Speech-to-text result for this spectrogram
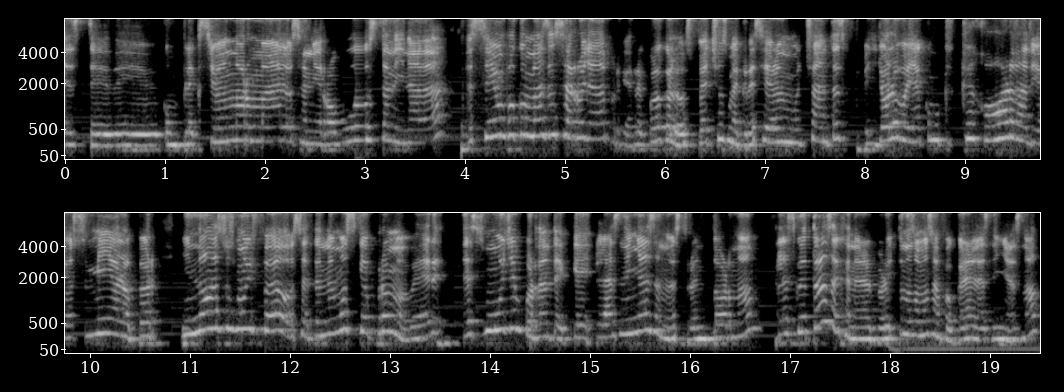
este, de complexión normal, o sea, ni robusta ni nada. Sí, un poco más desarrollada, porque recuerdo que los pechos me crecieron mucho antes, y yo lo veía como que, qué gorda, Dios mío, lo peor. Y no, eso es muy feo, o sea, tenemos que promover, es muy importante que las niñas de nuestro entorno, las criaturas en general, pero ahorita nos vamos a enfocar en las niñas, ¿no?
